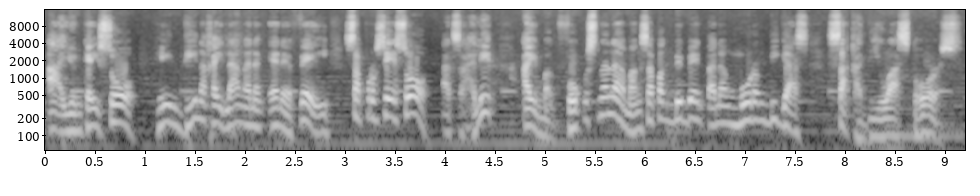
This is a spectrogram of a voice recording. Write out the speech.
Ayon kay So, hindi na kailangan ng NFA sa proseso at sa halip ay mag-focus na lamang sa pagbebenta ng murang bigas sa Kadiwa stores.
